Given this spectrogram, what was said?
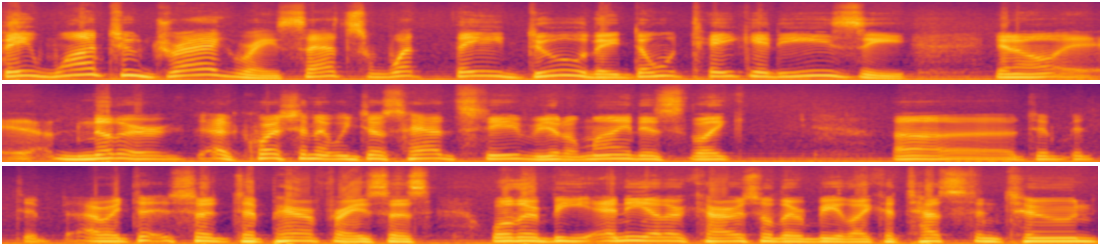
They want to drag race. That's what they do. They don't take it easy. You know, another a question that we just had, Steve, if you don't mind, is like, uh, to, to, all right, to, so to paraphrase this, will there be any other cars? Will there be like a test and tune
